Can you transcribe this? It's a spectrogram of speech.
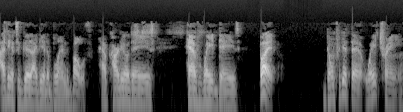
I think it's a good idea to blend both. Have cardio days, have weight days, but don't forget that weight training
